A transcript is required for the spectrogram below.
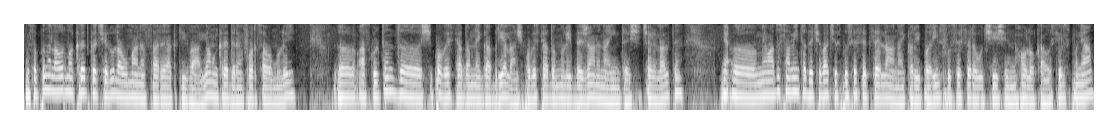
Însă până la urmă cred că celula umană s-ar reactiva. Eu am încredere în forța omului. Uh, ascultând uh, și povestea doamnei Gabriela și povestea domnului Bejan înainte și celelalte, mi-a, uh, mi-am adus aminte de ceva ce spusese Țelan, ai cărui părinți fusese răuciși în Holocaust. El spunea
